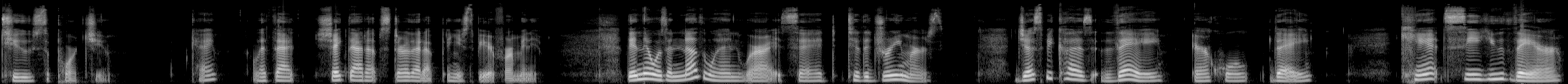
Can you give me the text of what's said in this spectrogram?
to support you. Okay. Let that shake that up, stir that up in your spirit for a minute. Then there was another one where it said to the dreamers, just because they, air quote, they can't see you there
